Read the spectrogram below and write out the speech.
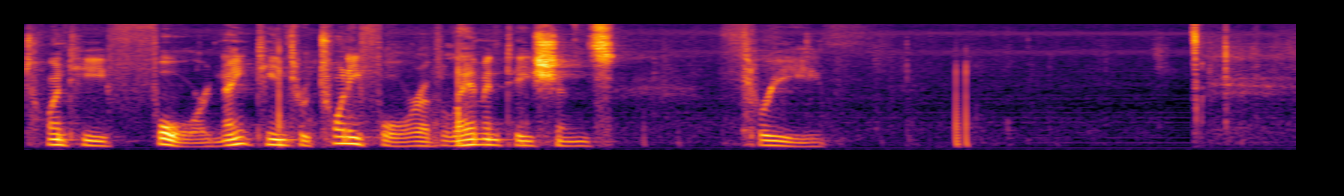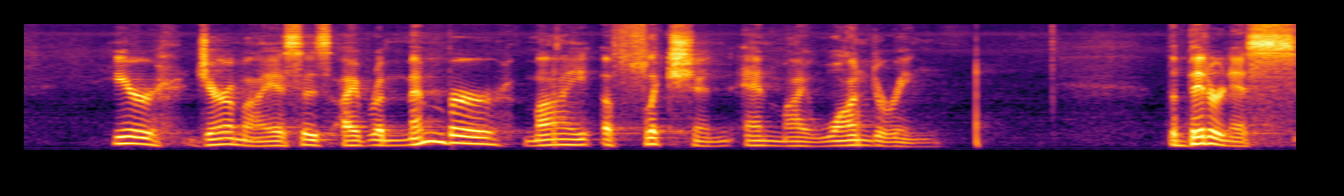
24. 19 through 24 of Lamentations 3. Here, Jeremiah says, I remember my affliction and my wandering, the bitterness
